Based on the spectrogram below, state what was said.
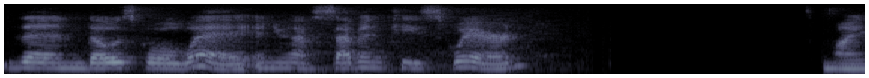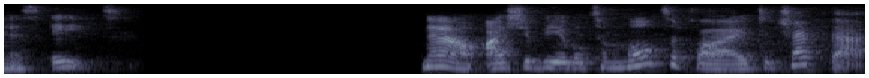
then those go away, and you have 7p squared minus 8. Now, I should be able to multiply to check that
